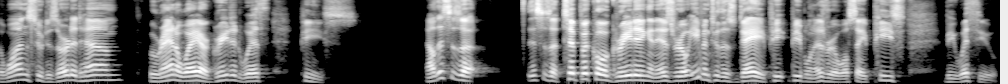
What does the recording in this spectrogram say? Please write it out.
The ones who deserted him, who ran away, are greeted with peace. Now, this is a this is a typical greeting in Israel. Even to this day, pe- people in Israel will say, Peace be with you.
